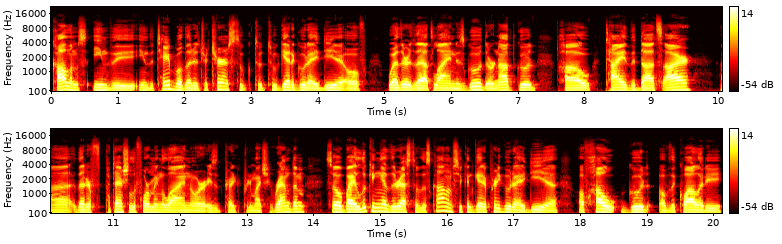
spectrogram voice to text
columns in the in the table that it returns to, to, to get a good idea of whether that line is good or not good, how tight the dots are uh, that are potentially forming a line, or is it pre pretty much random. So by looking at the rest of these columns, you can get a pretty good idea of how good of the quality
